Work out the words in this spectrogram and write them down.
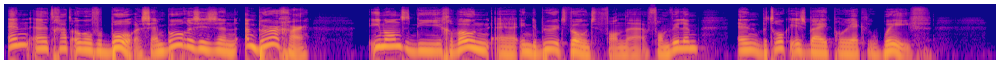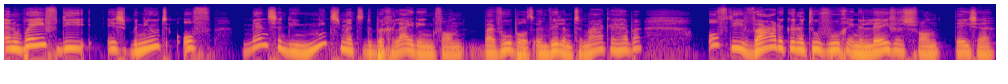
En het gaat ook over Boris. En Boris is een, een burger. Iemand die gewoon eh, in de buurt woont van, eh, van Willem en betrokken is bij het project WAVE. En WAVE die is benieuwd of mensen die niets met de begeleiding van bijvoorbeeld een Willem te maken hebben, of die waarde kunnen toevoegen in de levens van deze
